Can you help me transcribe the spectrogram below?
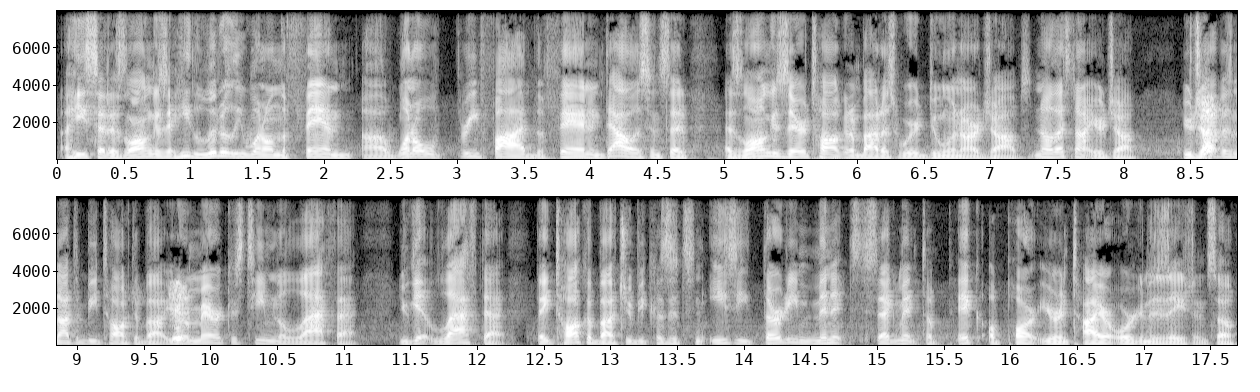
Uh, he said, as long as he literally went on the fan, uh, 1035, the fan in Dallas, and said, as long as they're talking about us, we're doing our jobs. No, that's not your job. Your job is not to be talked about. You're America's team to laugh at. You get laughed at. They talk about you because it's an easy 30 minute segment to pick apart your entire organization. So,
